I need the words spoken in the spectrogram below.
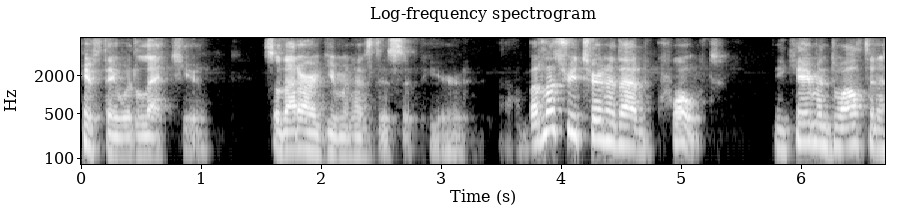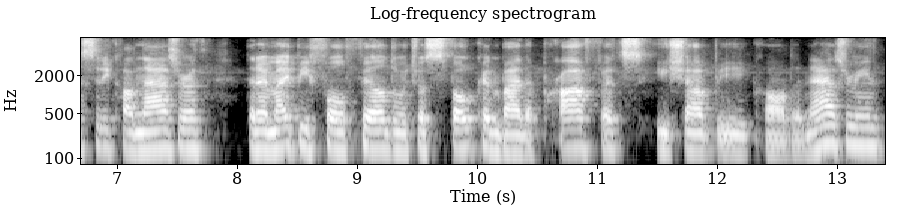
if they would let you. So that argument has disappeared. But let's return to that quote. He came and dwelt in a city called Nazareth that it might be fulfilled, which was spoken by the prophets, he shall be called a Nazarene.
